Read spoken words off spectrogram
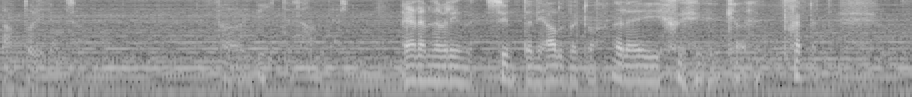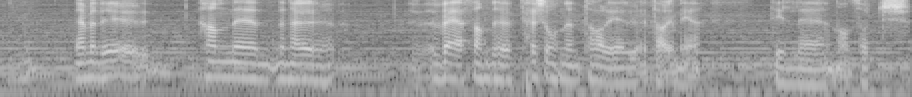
plantor i också. För byteshandel. Jag lämnar väl in synten i Albert då. Eller i skeppet. Nej men det är, han, eh, den här väsande personen tar er, tar er med till eh, någon sorts...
